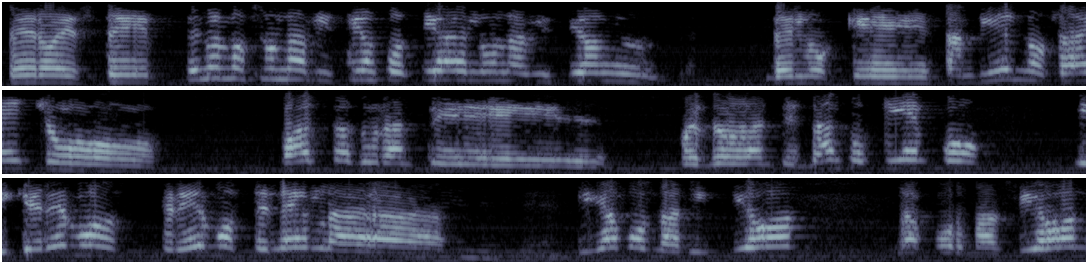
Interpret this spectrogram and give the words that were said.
pero este tenemos una visión social, una visión de lo que también nos ha hecho falta durante pues durante tanto tiempo y queremos queremos tener la digamos la visión, la formación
